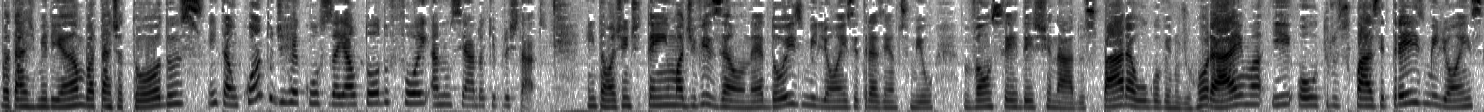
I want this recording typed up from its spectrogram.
Boa tarde, Miriam. Boa tarde a todos. Então, quanto de recursos aí ao todo foi anunciado aqui para o Estado? Então, a gente tem uma divisão, né? 2 milhões e 300 mil vão ser destinados para o governo de Roraima e outros quase 3 milhões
